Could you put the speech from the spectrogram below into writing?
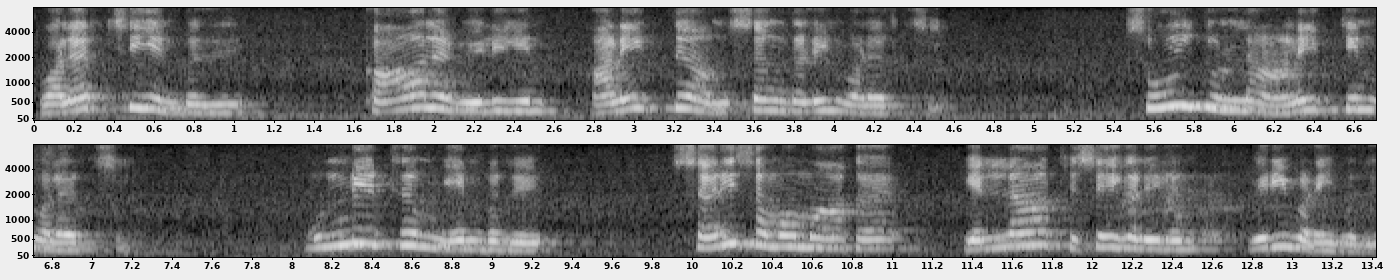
வளர்ச்சி என்பது கால வெளியின் அனைத்து அம்சங்களின் வளர்ச்சி சூழ்ந்துள்ள அனைத்தின் வளர்ச்சி. முன்னேற்றம் என்பது சரிசமமாக எல்லா திசைகளிலும் விரிவடைவது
